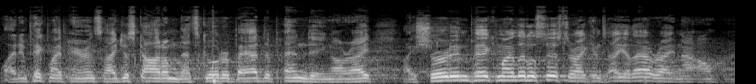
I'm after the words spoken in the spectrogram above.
well, I didn't pick my parents, I just got them, that's good or bad, depending, all right? I sure didn't pick my little sister, I can tell you that right now.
